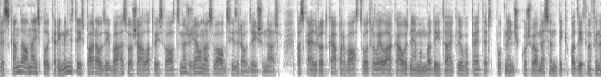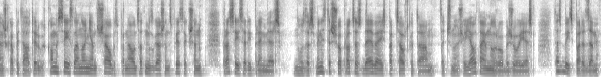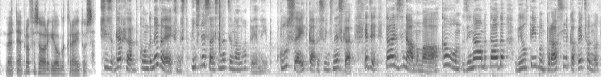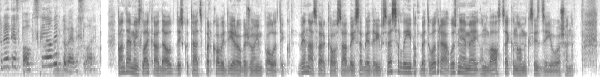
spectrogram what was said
Bez skandāla neizpalika arī ministrijas pāraudzībā esošā Latvijas valsts meža jaunās valdes izraudzīšanās. Paskaidrot, kā par valsts otra lielākā uzņēmuma vadītāja kļuva Pēters. Putniņš, kurš vēl nesen tika padzīts no Finanšu kapitāla tirgus komisijas, lai noņemtu šaubas par naudas atmazgāšanas piesakšanu, prasīs arī premjerministrs. Nozars ministrs šo procesu dēvējis par caurskatāmu, taču no šī jautājuma norobežojies. Tas bija paredzami, vērtē profesora Ilga Kreitusa. Šis Gerharda kunga neveiksmes, viņš nesaista Nacionālo apvienību. Klusēji, kā tas viņus neskar. Redziet, tā ir zināma māka un zināma tāda viltība un prasme, kāpēc var noturēties politiskajā virtuvē visu laiku. Pandēmijas laikā daudz diskutēts par covid ierobežojumu politiku. Vienā svara kausā bija sabiedrības veselība, bet otrā - uzņēmēju un valsts ekonomikas izdzīvošana.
